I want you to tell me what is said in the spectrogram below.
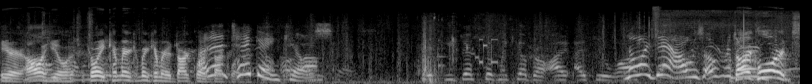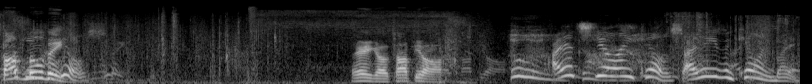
Here, I'll heal. Wait, come here, come here, come here. Dark Lord, I Lord, didn't Dark Lord. take any um, um, kills. If you just took my kill, bro, I, I threw a No, I didn't. I was over there. Dark Lord, stop moving. kills. There you go, top you off. I didn't steal any kills. I didn't even kill anybody.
